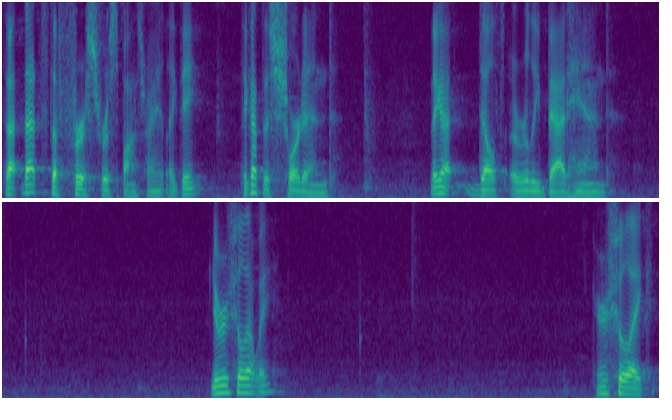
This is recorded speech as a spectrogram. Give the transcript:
that, that's the first response, right? Like they, they got the short end. They got dealt a really bad hand. You ever feel that way? You ever feel like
